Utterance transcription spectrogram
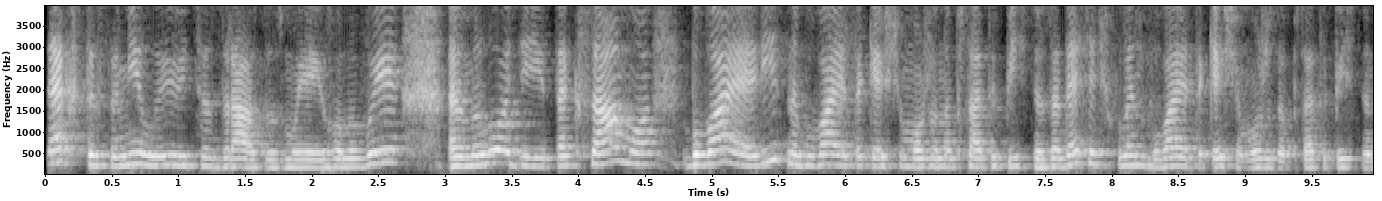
Тексти самі лиються зразу з моєї голови. Е, Мелодії так само. Буває різне, буває таке, що можу написати пісню за 10 хвилин, буває таке, що можу записати пісню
